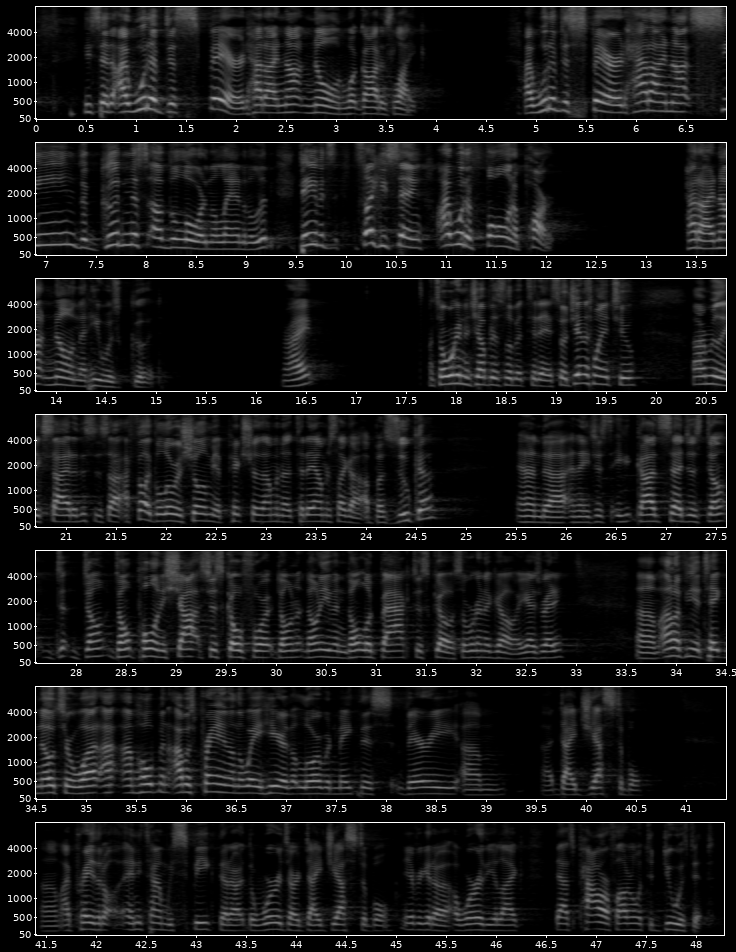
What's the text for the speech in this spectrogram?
he said, I would have despaired had I not known what God is like. I would have despaired had I not seen the goodness of the Lord in the land of the living. David's, it's like he's saying, I would have fallen apart had I not known that he was good. Right? And so we're going to jump into this a little bit today. So Genesis 22, I'm really excited. This is, I felt like the Lord was showing me a picture that I'm going to, today I'm just like a, a bazooka. And, uh, and he just, he, God said, just don't, don't, don't pull any shots, just go for it. Don't, don't even, don't look back, just go. So we're going to go. Are you guys ready? Um, I don't know if you need to take notes or what. I, am hoping, I was praying on the way here that Lord would make this very um, uh, digestible um, I pray that anytime we speak, that our, the words are digestible. You ever get a, a word that you're like, that's powerful, I don't know what to do with it,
